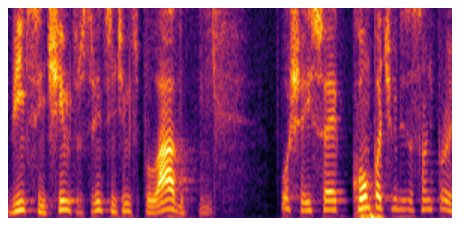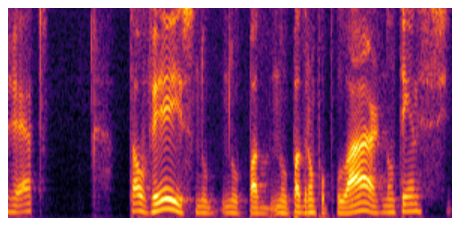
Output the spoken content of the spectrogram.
20 centímetros, 30 centímetros pro lado? Poxa, isso é compatibilização de projeto. Talvez no, no, no padrão popular não tenha, necessi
